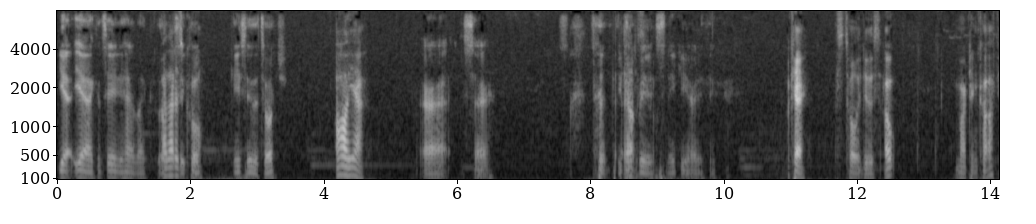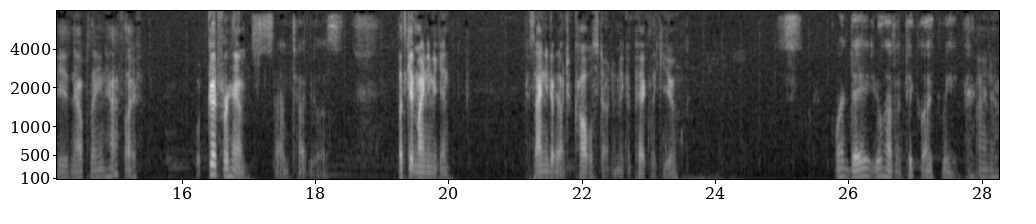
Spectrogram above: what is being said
yeah, yeah, I can see it in your hand. Like, Oh, that is can- cool. Can you see the torch? Oh yeah. Alright, so. you That can't be cool. sneaky or anything. Okay. Let's totally do this. Oh, Martin Coffee is now playing Half-Life. Well, good for him. Fantabulous. Let's get mining again. Cause I need a Yeah. bunch of cobblestone to make a pick like you. One day you'll have a pick like me. I know.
